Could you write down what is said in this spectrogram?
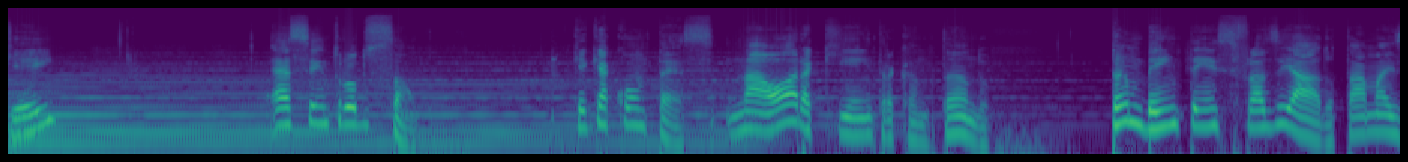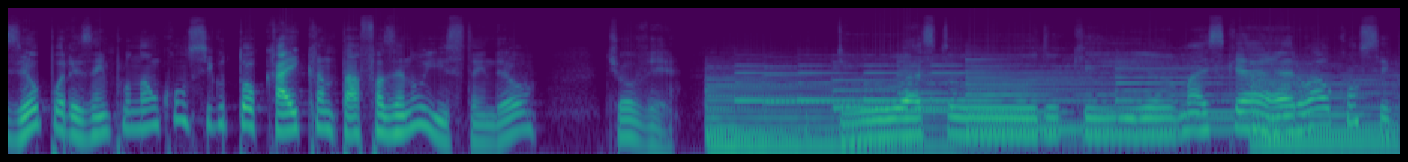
Ok? Essa é a introdução. O que, que acontece? Na hora que entra cantando, também tem esse fraseado, tá? Mas eu, por exemplo, não consigo tocar e cantar fazendo isso, entendeu? Deixa eu ver. Tu és tudo que eu mais quero. Ah, eu consigo.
